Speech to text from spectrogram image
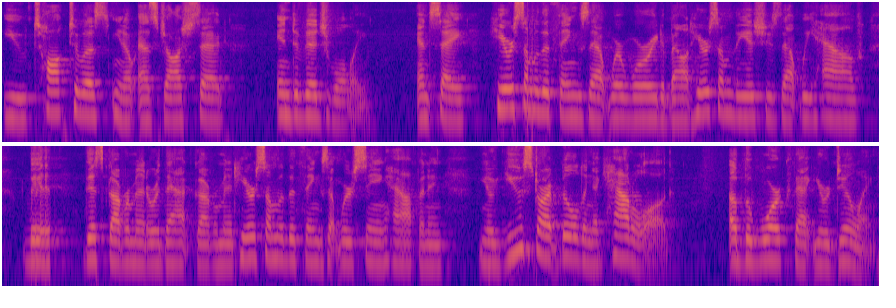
You talk to us, you know, as Josh said, individually, and say, here are some of the things that we're worried about, Here are some of the issues that we have with this government or that government, Here are some of the things that we're seeing happening. You know, you start building a catalog of the work that you're doing,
